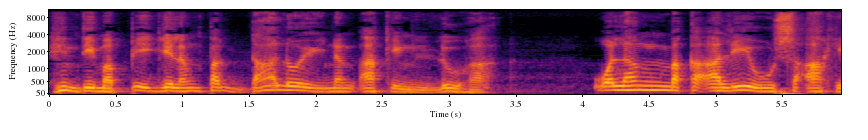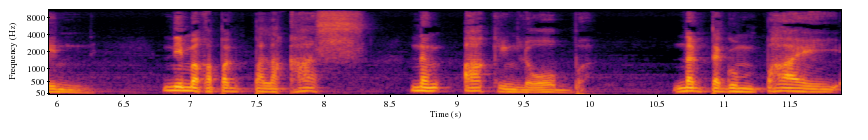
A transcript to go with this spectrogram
hindi mapigil ang pagdaloy ng aking luha. Walang makaaliw sa akin ni makapagpalakas ng aking loob. Nagtagumpay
